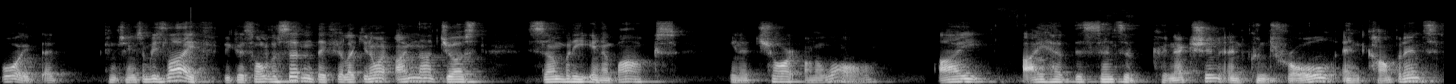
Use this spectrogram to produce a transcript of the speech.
boy, that can change somebody's life because all of a sudden they feel like, you know what, I'm not just somebody in a box in a chart on a wall. I I have this sense of connection and control and competence,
